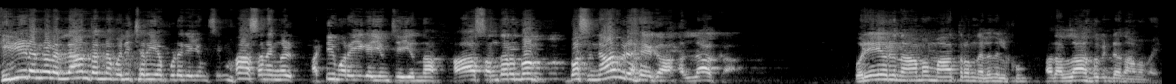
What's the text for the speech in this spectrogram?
കിരീടങ്ങളെല്ലാം തന്നെ വലിച്ചെറിയപ്പെടുകയും സിംഹാസനങ്ങൾ അട്ടിമറിയുകയും ചെയ്യുന്ന ആ സന്ദർഭം ബസ് നാം രഹേക അല്ലാക്ക ഒരേ ഒരു നാമം മാത്രം നിലനിൽക്കും അത് അള്ളാഹുവിന്റെ നാമമായി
